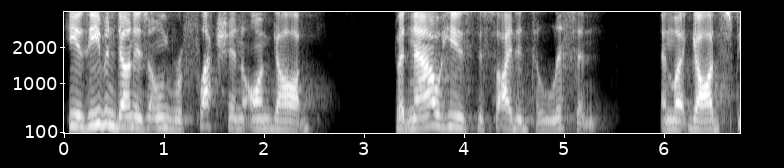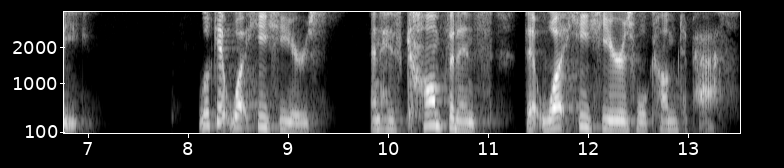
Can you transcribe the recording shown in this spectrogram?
He has even done his own reflection on God. But now he has decided to listen and let God speak. Look at what he hears and his confidence that what he hears will come to pass.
